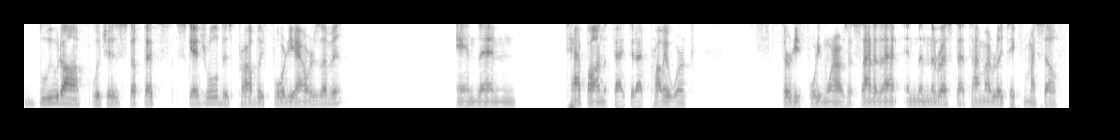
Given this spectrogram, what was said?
blued off, which is stuff that's scheduled, is probably 40 hours of it. And then tap on the fact that I probably work 30 to 40 more hours outside of that. And then the rest of that time I really take for myself.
